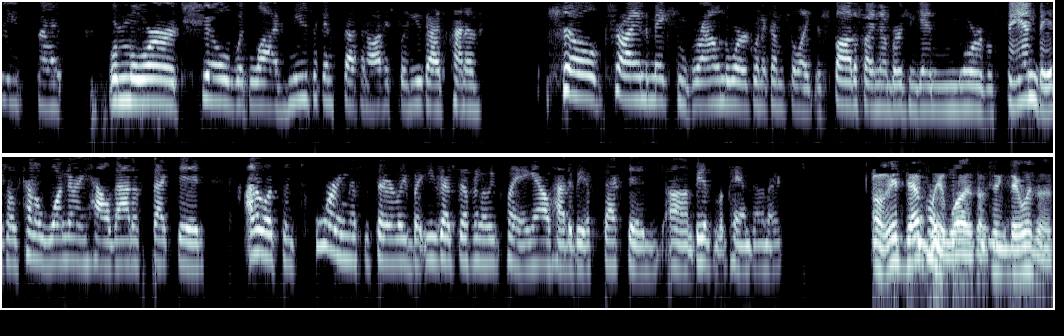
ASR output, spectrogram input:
states that were more chill with live music and stuff, and obviously you guys kind of still trying to make some groundwork when it comes to like your Spotify numbers and getting more of a fan base. I was kind of wondering how that affected. I don't know if it's touring necessarily, but you guys definitely playing out had to be affected um, because of the pandemic. Oh, it definitely was. I think there was a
